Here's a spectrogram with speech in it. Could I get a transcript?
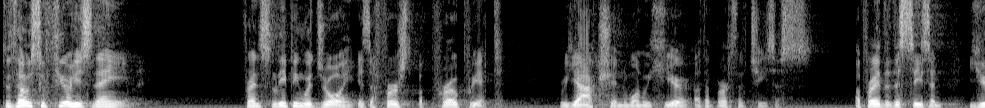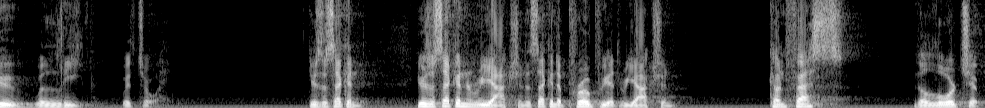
to those who fear his name. Friends, leaping with joy is the first appropriate reaction when we hear of the birth of Jesus. I pray that this season you will leap with joy. Here's a second. Here's a second reaction, the second appropriate reaction. Confess the lordship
